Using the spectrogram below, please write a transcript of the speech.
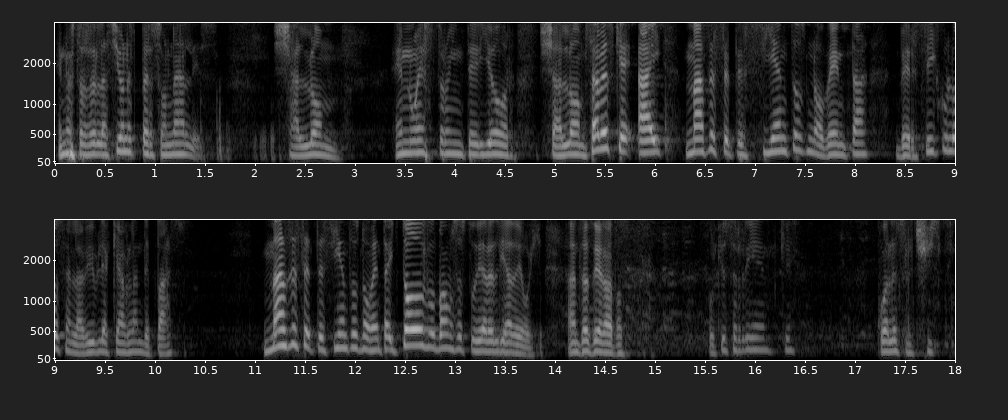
En nuestras relaciones personales, shalom en nuestro interior. Shalom. ¿Sabes que hay más de 790 versículos en la Biblia que hablan de paz? Más de 790 y todos los vamos a estudiar el día de hoy, antes de ir a la paz. ¿Por qué se ríen? ¿Qué? ¿Cuál es el chiste?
